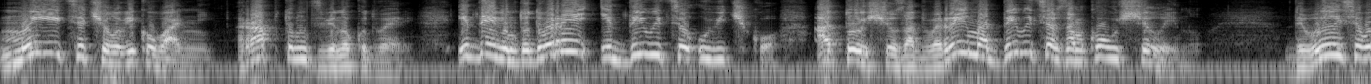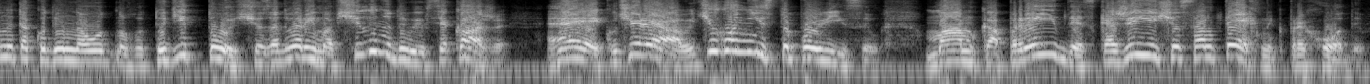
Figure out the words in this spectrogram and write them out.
Миється чоловік у ванні. Раптом дзвінок у двері. Іде він до дверей і дивиться у вічко, а той, що за дверима, дивиться в замкову щілину. Дивилися вони так один на одного. Тоді той, що за дверима в щілину дивився, каже Гей, кучерявий, чого ністо повісив? Мамка прийде, скажи їй, що сантехник приходив.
